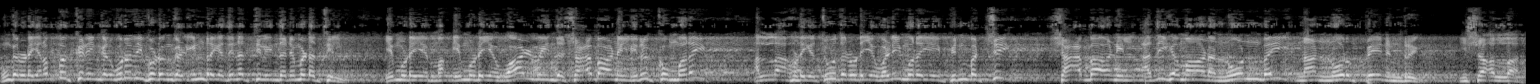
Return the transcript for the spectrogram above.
உங்களுடைய ரப்புக்கு நீங்கள் உறுதி கொடுங்கள் இன்றைய தினத்தில் இந்த நிமிடத்தில். எம்முடைய ம- எம்முடைய வாழ்வு இந்த ஷாபானில் இருக்கும் வரை அல்லாஹுடைய தூதருடைய வழிமுறையை பின்பற்றி ஷாபானில் அதிகமான நோன்பை நான் நோற்பேன் என்று. இஷா அல்லாஹ்.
